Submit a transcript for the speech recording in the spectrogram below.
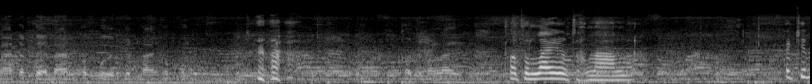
ร้านตั้งแต่ร้านเขาเปิดจนร้านเขาปิดเขาจะมาไล่ เขาจะไล่ออกจากร้านละ ไปกิน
